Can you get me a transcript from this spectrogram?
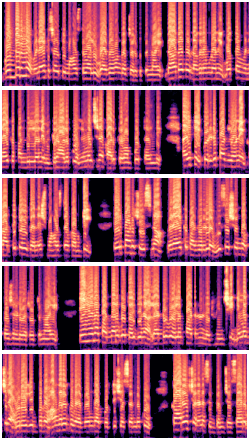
గుంటూరులో వినాయక చవితి మహోత్సవాలు వైభవంగా జరుగుతున్నాయి దాదాపు నగరంలోని మొత్తం వినాయక పందిల్లోని విగ్రహాలకు నిమజ్జన కార్యక్రమం పూర్తయింది. అయితే కొరిటిపాడులోని కార్తికేయ గణేష్ మహోత్సవ కమిటీ ఏర్పాటు చేసిన వినాయక పందిరిలో విశేషంగా పూజలు జరుగుతున్నాయి. ఈ నెల పద్నాలుగో తేదీన లడ్డు వేలంపాటను నిర్వహించి నిమజ్జన ఊరేగింపును అంగరంగ వైభవంగా పూర్తి చేసేందుకు కార్యాచరణ సిద్ధం చేశారు.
